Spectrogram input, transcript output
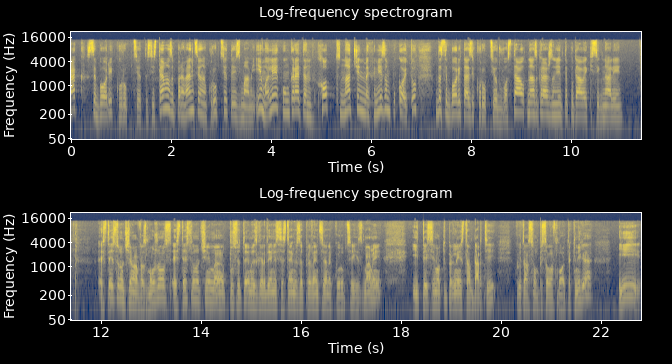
Как се бори корупцията? Система за превенция на корупцията и измами. Има ли конкретен ход, начин, механизъм, по който да се бори тази корупция от властта, от нас гражданите, подавайки сигнали? Естествено, че има възможност. Естествено, че има по света има изградени системи за превенция на корупция и измами. И те си имат определени стандарти, които аз съм описал в моята книга. И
